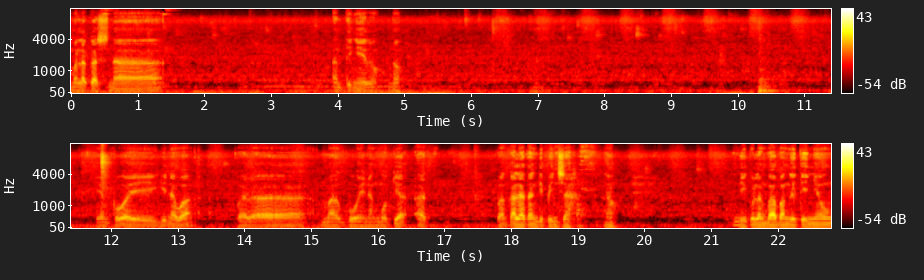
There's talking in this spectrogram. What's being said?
malakas na antingero, no? Yan po ay ginawa para magbuhay ng mutya at pangkalatang depensa, no? Hindi ko lang babanggitin yung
